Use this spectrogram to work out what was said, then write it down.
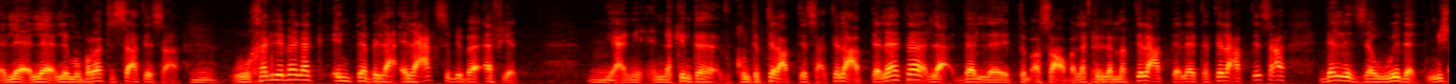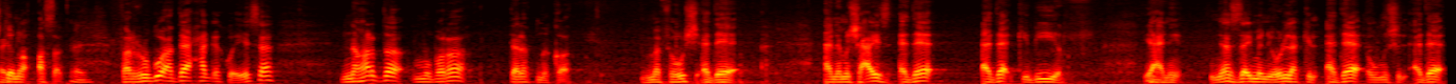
ل- ل- لمباراة الساعة 9 وخلي بالك انت بالع- العكس بيبقى أفيد. يعني إنك أنت كنت بتلعب تسعة تلعب ثلاثة لا ده اللي بتبقى صعبة. لكن أيوة. لما بتلعب ثلاثة تلعب تسعة ده اللي تزودك مش أيوة. تنقصك. أيوة. فالرجوع ده حاجة كويسة. النهاردة مباراة ثلاث نقاط ما فيهوش أداء. أنا مش عايز أداء أداء كبير. يعني الناس دايما يقول لك الأداء ومش الأداء.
